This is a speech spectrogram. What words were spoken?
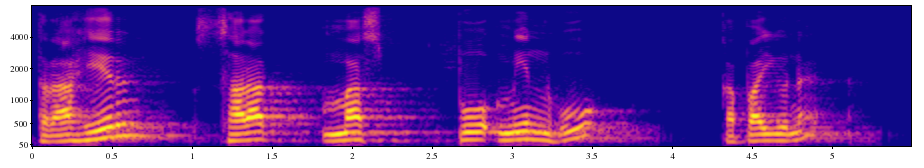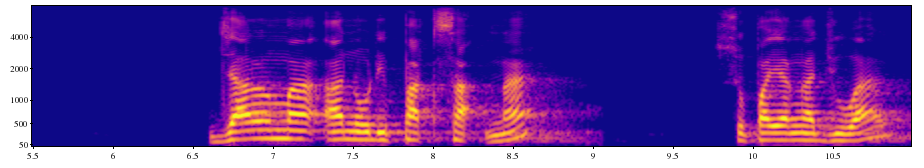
terakhir syarat maspu minhu kapayuna jalma anu dipaksana supaya ngajual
